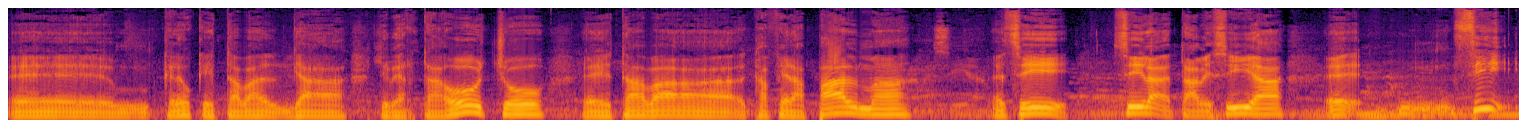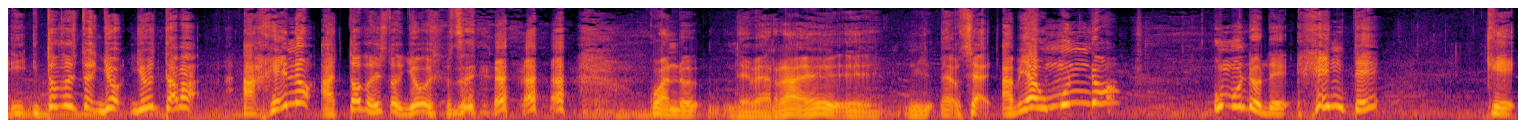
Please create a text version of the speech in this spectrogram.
eh, creo que estaba ya Libertad 8, eh, estaba Café La Palma, eh, sí, sí, la travesía, sí, y, y, todo esto, yo, yo estaba ajeno a todo esto, yo... cuando, de verdad, eh, eh, o sea, había un mundo, un mundo de gente que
